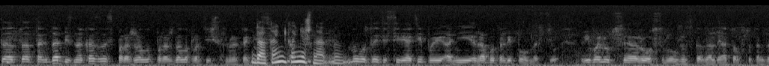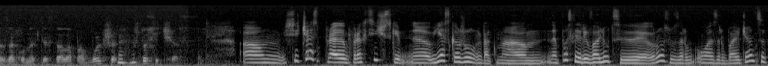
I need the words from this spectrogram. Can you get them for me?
тогда безнаказанность поражала, порождала практически мракобесие. Да, конечно. Ну вот эти стереотипы, они работали полностью. Революция рос, вы уже сказали о том, что тогда законности стало побольше. Угу. Что сейчас? Сейчас практически, э, я скажу так, после революции рос у азербайджанцев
